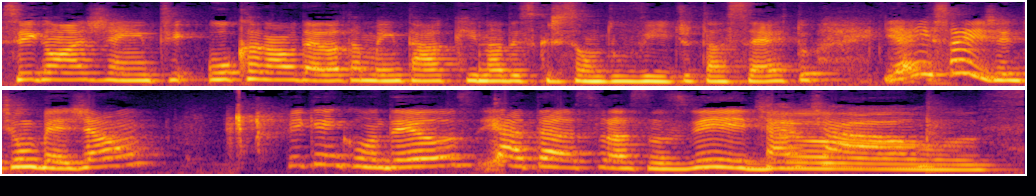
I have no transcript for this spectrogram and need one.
Sigam a gente. O canal dela também tá aqui na descrição do vídeo, tá certo? E é isso aí, gente. Um beijão. Fiquem com Deus e até os próximos vídeos. Tchau, tchau.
